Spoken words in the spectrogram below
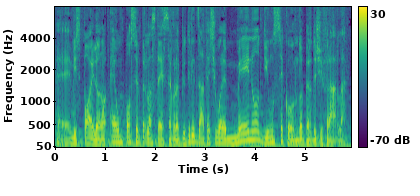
Eh, vi spoilerò, è un po' sempre la stessa, quella più utilizzata e ci vuole meno di un secondo per decifrarla.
